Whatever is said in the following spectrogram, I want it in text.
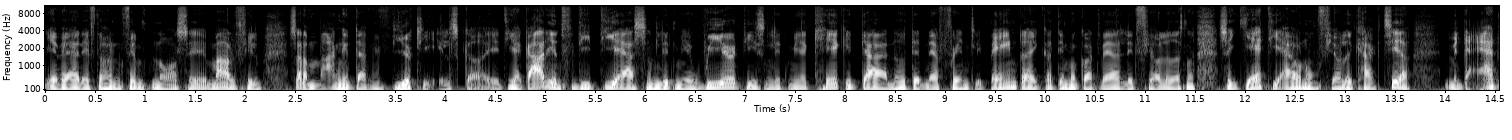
ja hvad er det, efterhånden 15 års øh, Marvel-film, så er der mange, der virkelig elsker øh, de her Guardians, fordi de er sådan lidt mere weird, de er sådan lidt mere kække, der er noget den der friendly band, der ikke, og det må godt være lidt fjollet og sådan noget. Så ja, de er jo nogle fjollede karakterer, men der er et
